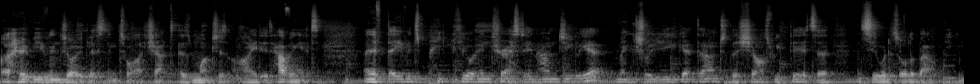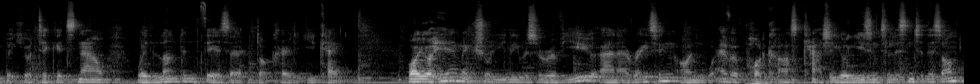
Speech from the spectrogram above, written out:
I hope you've enjoyed listening to our chat as much as I did having it. And if David's piqued your interest in & Juliet, make sure you get down to the Shaftesbury Theatre and see what it's all about. You can book your tickets now with londontheatre.co.uk. While you're here, make sure you leave us a review and a rating on whatever podcast catcher you're using to listen to this on.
